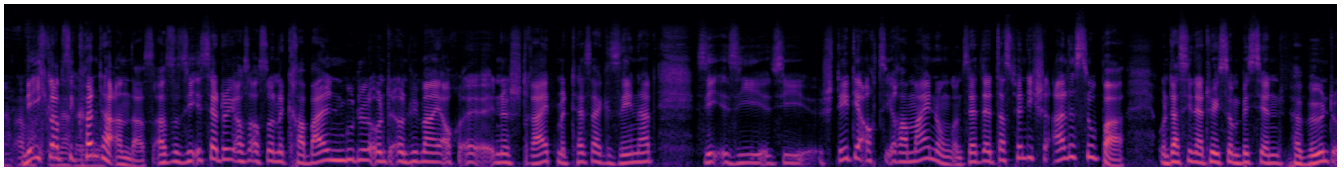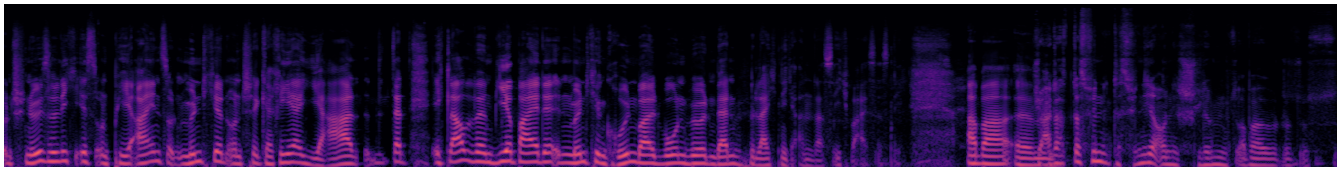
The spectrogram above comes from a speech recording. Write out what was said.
Einfach Nee, ich glaube, sie könnte anders. Also sie ist ja durchaus auch so eine Krawallenmudel und, und wie man ja auch äh, in einem Streit mit Tessa gesehen hat, sie, sie, sie steht ja auch zu ihrer Meinung und se- das finde ich alles super. Und dass sie natürlich so ein bisschen verwöhnt und schnöselig ist und P1 und München und Schickeria, ja, das, ich glaube, wenn wir beide in München Grünwald wohnen würden, wären wir vielleicht nicht anders. Ich weiß es nicht. Aber ähm, Ja, das, das finde das find ich ja auch nicht schlimm, aber das, ist-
